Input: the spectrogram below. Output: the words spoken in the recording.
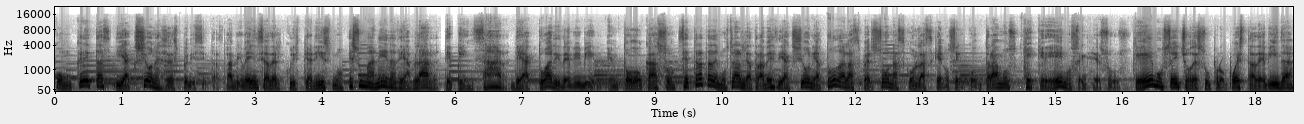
concretas y acciones explícitas. La vivencia del cristianismo es su manera de hablar, de pensar, de actuar y de vivir. En todo caso, se trata de mostrarle a través de acción y a todas las personas con las que nos encontramos que creemos en Jesús, que hemos hecho de su propuesta de vida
